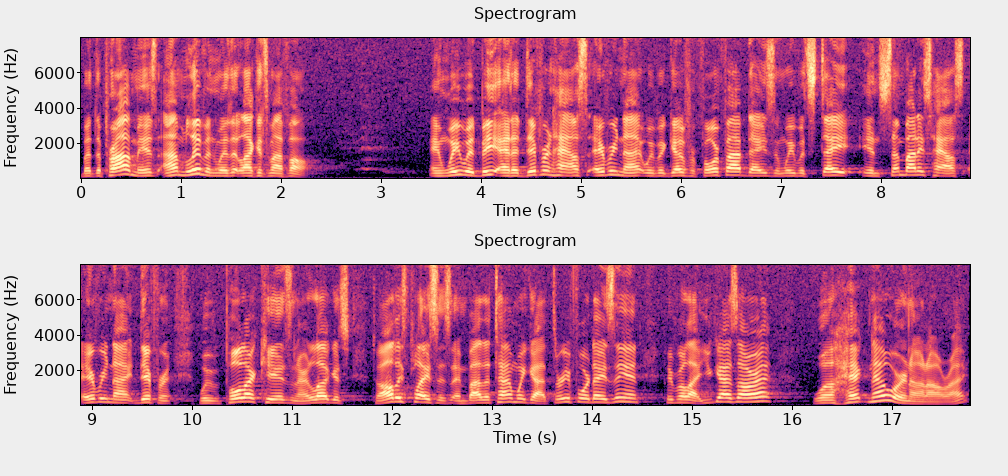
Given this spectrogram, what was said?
But the problem is, I'm living with it like it's my fault. And we would be at a different house every night. We would go for four or five days and we would stay in somebody's house every night different. We would pull our kids and our luggage to all these places. And by the time we got three or four days in, people were like, You guys all right? Well, heck no, we're not all right.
